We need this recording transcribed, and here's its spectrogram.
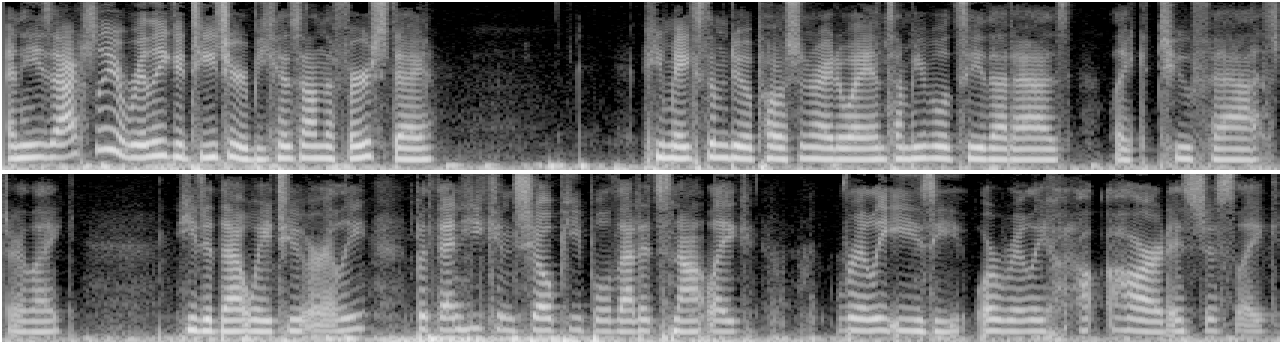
And he's actually a really good teacher because on the first day, he makes them do a potion right away, and some people would see that as like too fast or like he did that way too early. But then he can show people that it's not like really easy or really h- hard. It's just like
